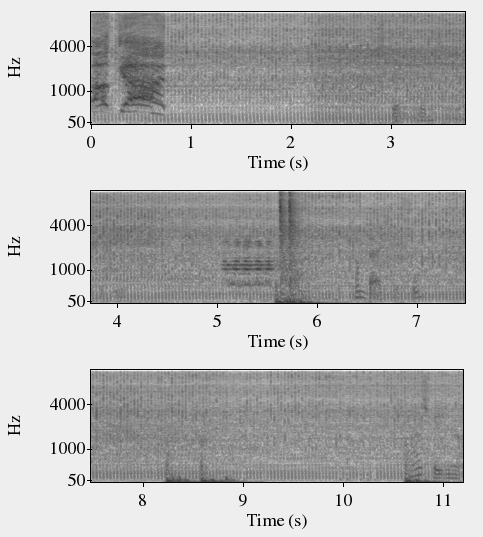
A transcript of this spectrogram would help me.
Oh God! Go. Come back, you that's speeding up.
